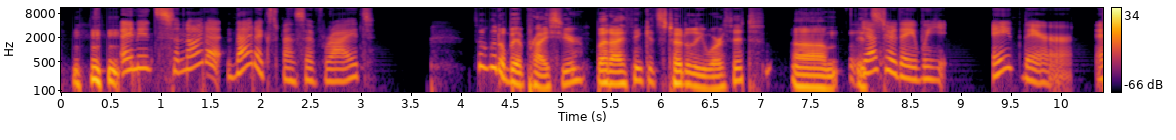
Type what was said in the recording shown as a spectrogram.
and it's not a, that expensive, right? it's a little bit pricier, but I think it's totally worth it. Um, Yesterday we ate there Mhm.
